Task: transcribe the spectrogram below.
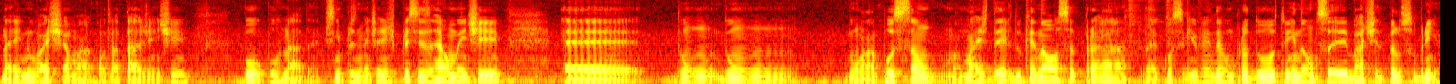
Né, e não vai chamar, contratar a gente por, por nada. Simplesmente a gente precisa realmente é, de, um, de, um, de uma posição mais dele do que nossa para conseguir vender um produto e não ser batido pelo sobrinho.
